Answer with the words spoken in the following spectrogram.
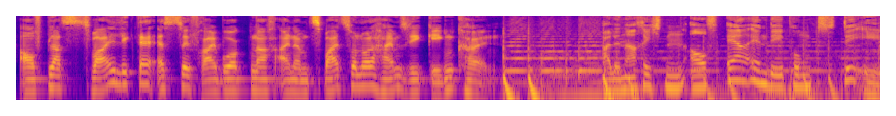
Auf Platz 2 liegt der SC Freiburg nach einem 2 zu 0 Heimsieg gegen Köln. Alle Nachrichten auf rnd.de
